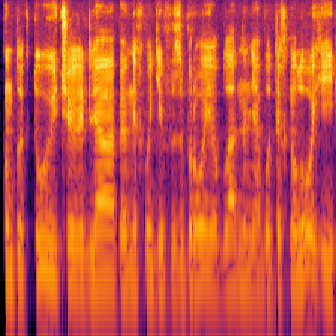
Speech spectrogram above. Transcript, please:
комплектуючих для певних видів зброї, обладнання або технологій,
